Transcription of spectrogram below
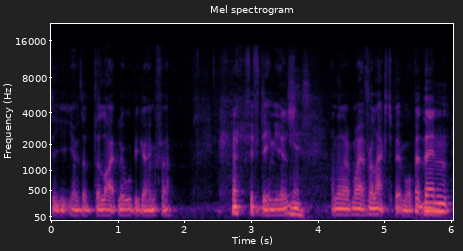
the you know the, the light blue will be going for 15 years, Yes. and then I might have relaxed a bit more. But then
